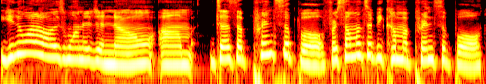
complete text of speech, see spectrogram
You know what I always wanted to know? Um, does a principal, for someone to become a principal,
